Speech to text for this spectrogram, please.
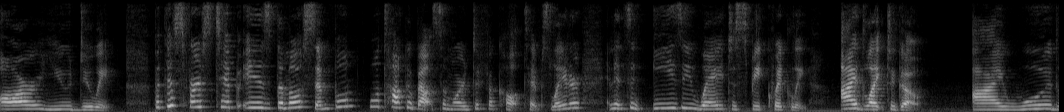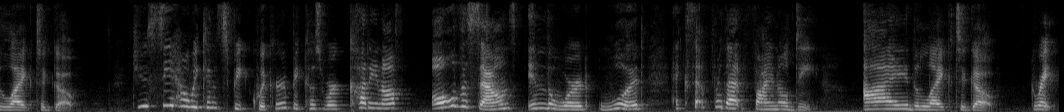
are you doing? But this first tip is the most simple. We'll talk about some more difficult tips later, and it's an easy way to speak quickly. I'd like to go. I would like to go. Do you see how we can speak quicker because we're cutting off all the sounds in the word would except for that final D. I'd like to go. Great.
